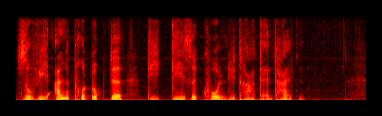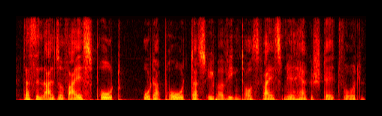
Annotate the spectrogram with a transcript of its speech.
sowie alle Produkte, die diese Kohlenhydrate enthalten. Das sind also Weißbrot oder Brot, das überwiegend aus Weißmehl hergestellt wurde.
